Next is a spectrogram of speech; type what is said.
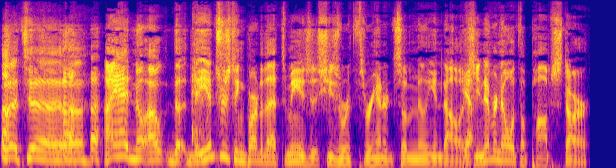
But uh, I had no. Uh, the, the interesting part of that to me is that she's worth three hundred some million dollars. Yep. You never know with a pop star,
